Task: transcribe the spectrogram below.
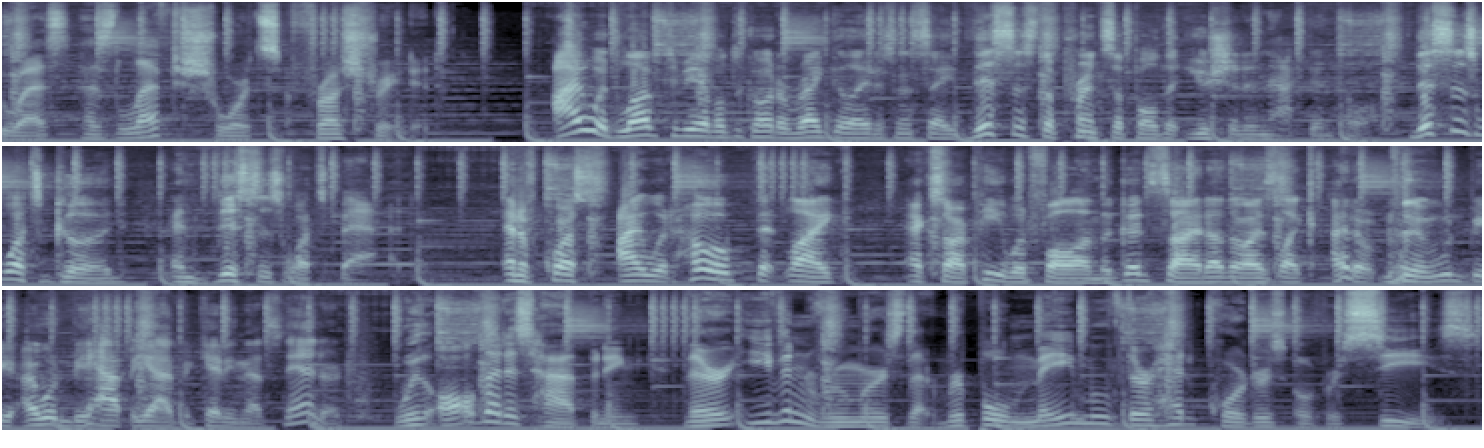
US has left Schwartz frustrated. I would love to be able to go to regulators and say, this is the principle that you should enact into law. This is what's good, and this is what's bad. And of course, I would hope that like XRP would fall on the good side. Otherwise, like I don't, it would be, I wouldn't be happy advocating that standard. With all that is happening, there are even rumors that Ripple may move their headquarters overseas.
